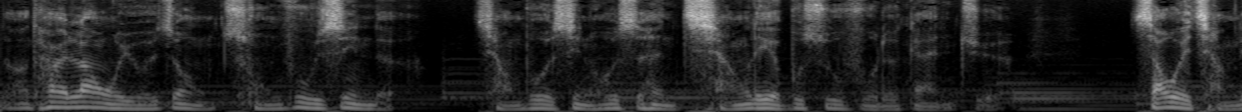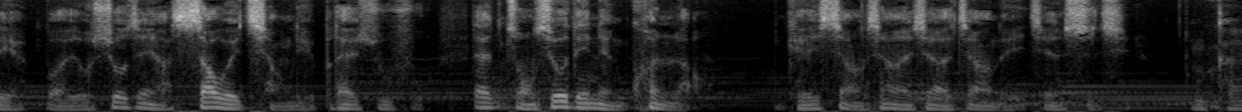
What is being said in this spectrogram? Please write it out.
然后它会让我有一种重复性的、强迫性的，或是很强烈不舒服的感觉，稍微强烈，不好意思，我修正一下，稍微强烈不太舒服，但总是有点点困扰。你可以想象一下这样的一件事情。OK，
